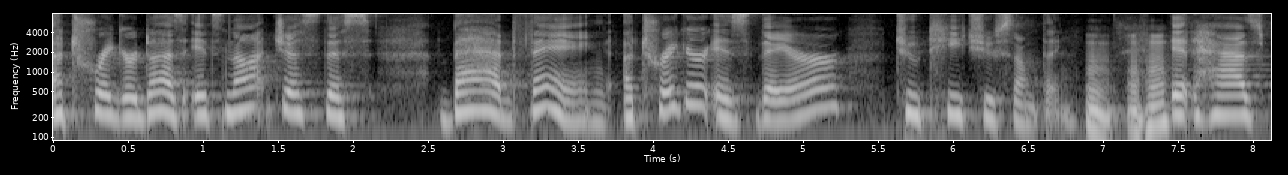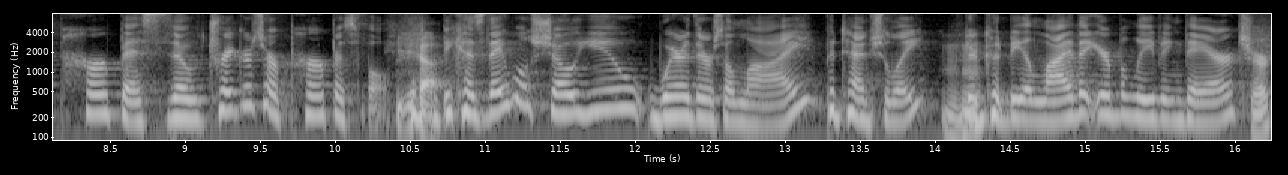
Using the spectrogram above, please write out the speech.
a trigger does it's not just this bad thing a trigger is there to teach you something. It has purpose. So triggers are purposeful Yeah. because they will show you where there's a lie, potentially. There could be a lie that you're believing there. Sure.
